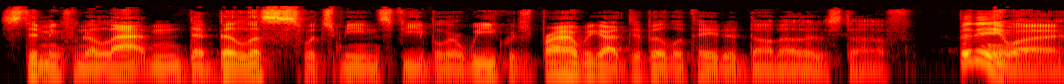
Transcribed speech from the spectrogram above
stemming from the Latin debilis, which means feeble or weak, which is probably how we got debilitated and all that other stuff. But anyway,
